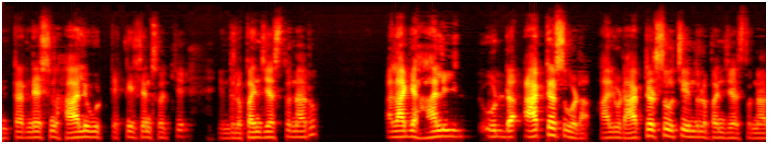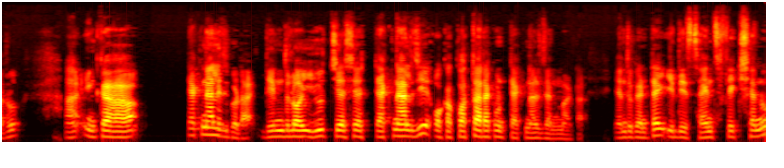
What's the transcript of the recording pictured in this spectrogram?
ఇంటర్నేషనల్ హాలీవుడ్ టెక్నీషియన్స్ వచ్చి ఇందులో పనిచేస్తున్నారు. అలాగే హాలీవుడ్ యాక్టర్స్ కూడా హాలీవుడ్ యాక్టర్స్ వచ్చి ఇందులో పనిచేస్తున్నారు. ఇంకా టెక్నాలజీ కూడా ఇందులో యూజ్ చేసే టెక్నాలజీ ఒక కొత్త రకం టెక్నాలజీ అనమాట ఎందుకంటే ఇది సైన్స్ ఫిక్షను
